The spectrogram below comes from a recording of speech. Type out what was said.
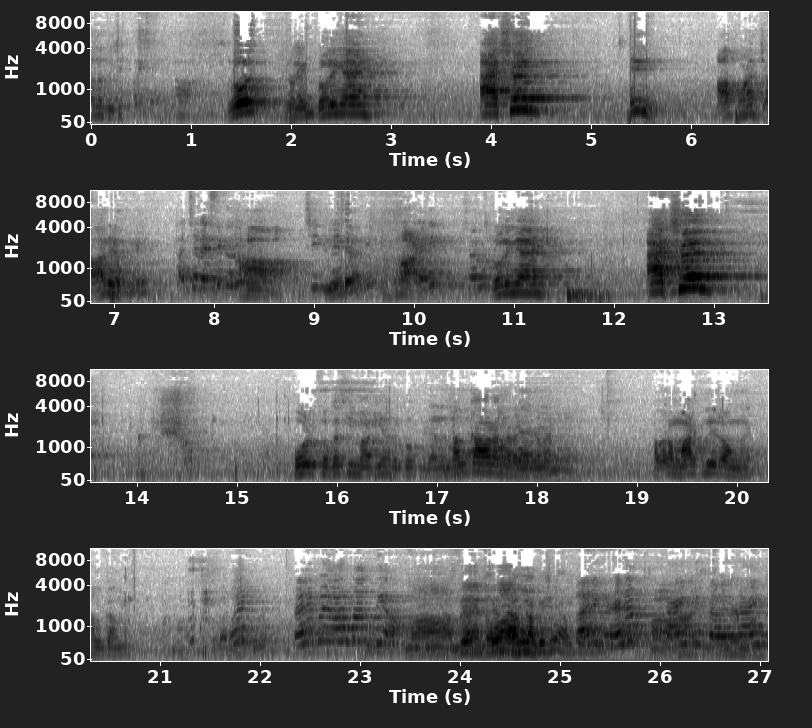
थोड़ा सा पीछे roll rolling rolling and action नहीं आप वहाँ जा रहे होंगे। अच्छा वैसे करो। हाँ। ये रेडी चलो। Rolling and action hold focus की मार्क यहाँ को हल्का और अंदर आइएगा मैम। आपका मार्क भी रॉन्ग है हल्का में। ओए मैंने कोई और मार्क दिया। हाँ मैं गवाह हल्का पीछे हल्का। अरे है ना? थैंक यू थैंक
